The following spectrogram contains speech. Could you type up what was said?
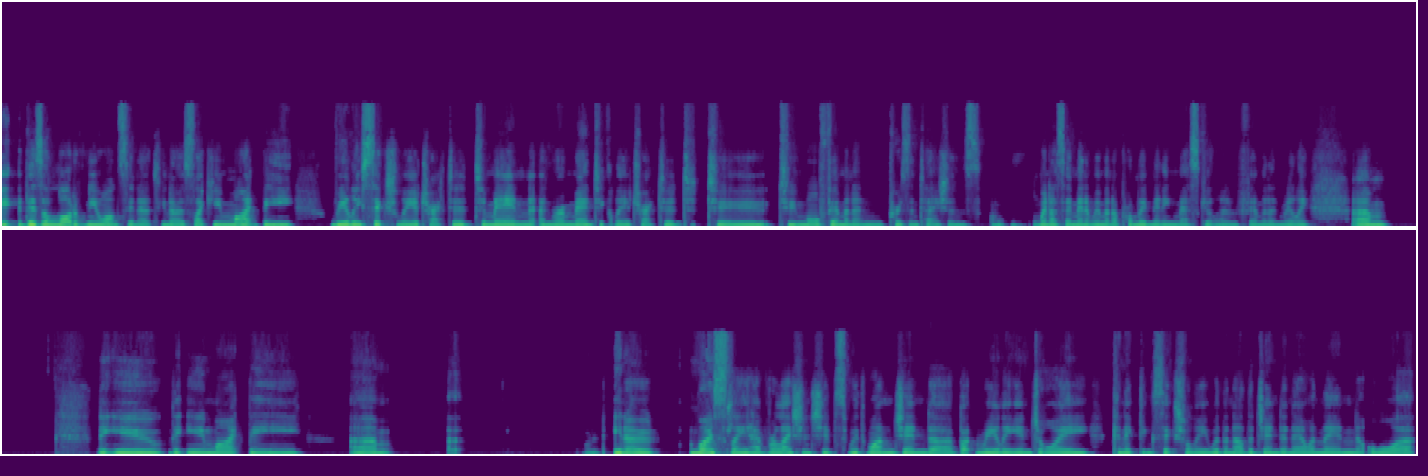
it, there's a lot of nuance in it you know? It's like you might be really sexually attracted to men and romantically attracted to to more feminine presentations. When I say men and women, I'm probably meaning masculine and feminine, really. Um, that you that you might be, um, you know, mostly have relationships with one gender, but really enjoy connecting sexually with another gender now and then, or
